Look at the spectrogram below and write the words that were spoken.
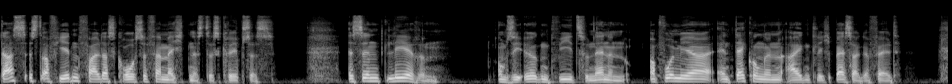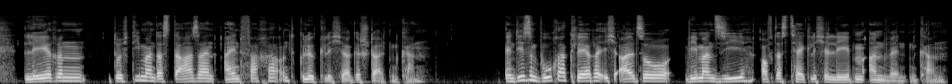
Das ist auf jeden Fall das große Vermächtnis des Krebses. Es sind Lehren, um sie irgendwie zu nennen, obwohl mir Entdeckungen eigentlich besser gefällt. Lehren, durch die man das Dasein einfacher und glücklicher gestalten kann. In diesem Buch erkläre ich also, wie man sie auf das tägliche Leben anwenden kann.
